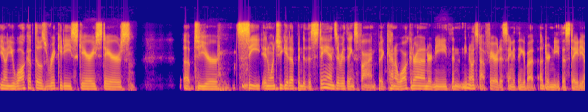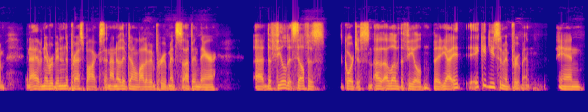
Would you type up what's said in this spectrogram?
you know you walk up those rickety, scary stairs up to your seat and once you get up into the stands everything's fine. But kind of walking around underneath and you know it's not fair to say anything about underneath a stadium. And i have never been in the press box and i know they've done a lot of improvements up in there. Uh, the field itself is gorgeous. I, I love the field. But yeah it it could use some improvement. And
